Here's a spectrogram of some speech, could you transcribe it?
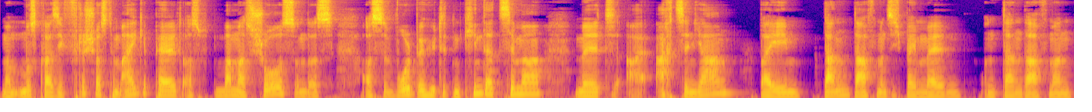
Man muss quasi frisch aus dem Ei gepellt, aus Mamas Schoß und aus, aus wohlbehüteten Kinderzimmer mit 18 Jahren bei ihm. Dann darf man sich bei ihm melden und dann darf man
